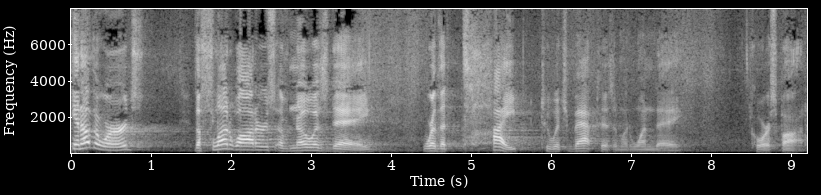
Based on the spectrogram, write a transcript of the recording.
In other words, the floodwaters of Noah's day were the type to which baptism would one day correspond.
